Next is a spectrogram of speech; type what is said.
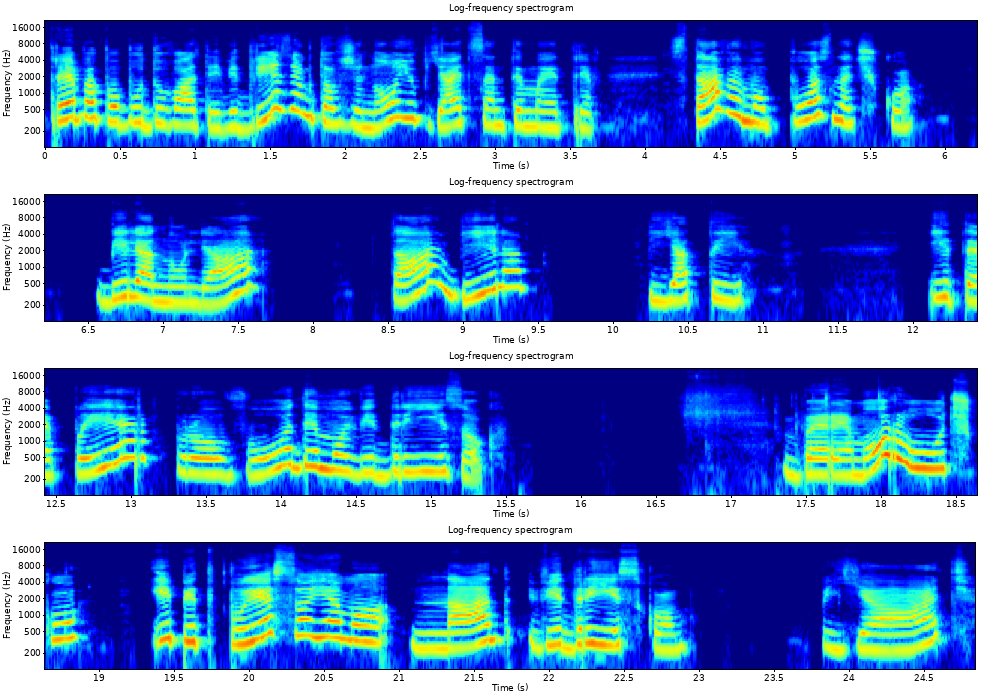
Треба побудувати відрізок довжиною 5 см. Ставимо позначку біля нуля та біля 5. І тепер проводимо відрізок. Беремо ручку і підписуємо над відрізком 5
